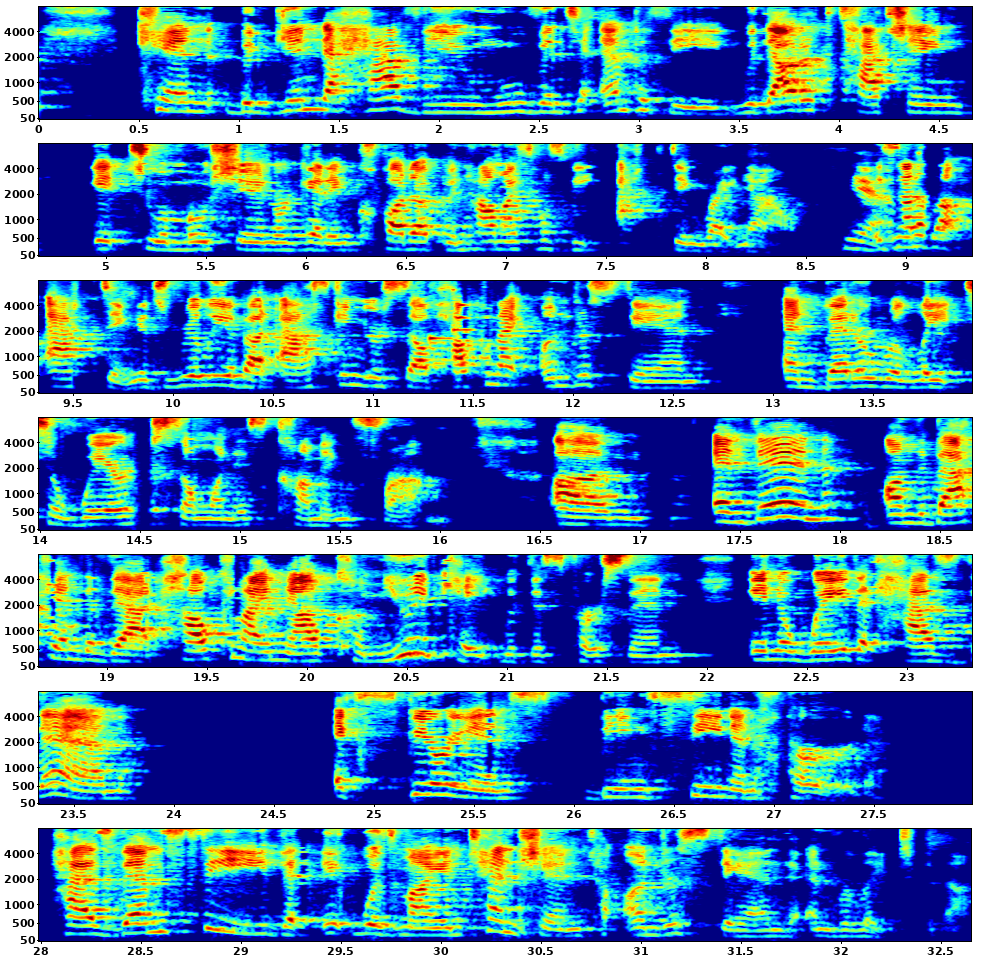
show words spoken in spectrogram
can begin to have you move into empathy without attaching it to emotion or getting caught up in how am I supposed to be acting right now. Yeah. It's not about acting. It's really about asking yourself, how can I understand and better relate to where someone is coming from? Um, and then on the back end of that, how can I now communicate with this person in a way that has them experience being seen and heard has them see that it was my intention to understand and relate to them.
